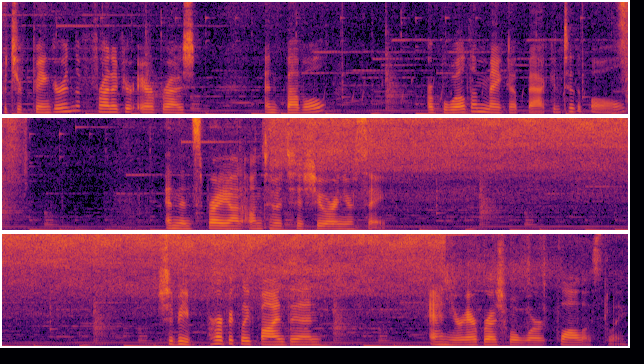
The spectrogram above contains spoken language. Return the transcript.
Put your finger in the front of your airbrush and bubble or boil the makeup back into the bowl and then spray out onto a tissue or in your sink. Should be perfectly fine then and your airbrush will work flawlessly.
